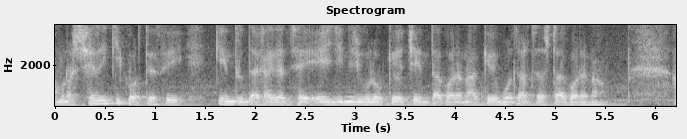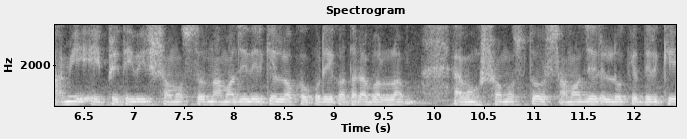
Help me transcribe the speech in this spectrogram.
আমরা সেরে কি করতেছি? কিন্তু দেখা গেছে এই জিনিসগুলো কেউ চিন্তা করে না, কেউ বোঝার চেষ্টা করে না। আমি এই পৃথিবীর সমস্ত নামাজিদেরকে লক্ষ্য করে কথাটা বললাম এবং সমস্ত সমাজের লোকেদেরকে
